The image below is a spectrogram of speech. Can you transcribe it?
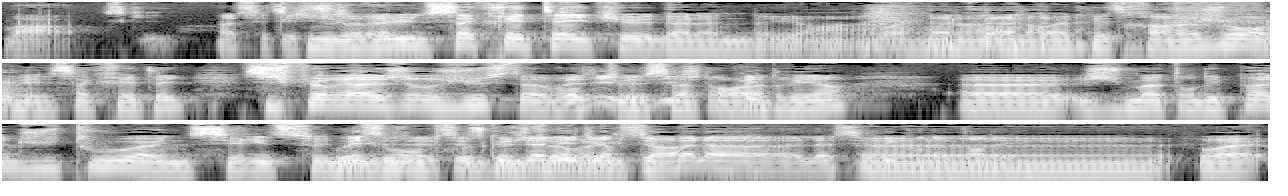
bah Ce qui, Ah, ce c'était qui nous a valu une sacrée take euh, d'Alan d'ailleurs. On, la, on la répétera un jour, mais sacrée take. Si je peux réagir juste avant de te laisser la parole. Adrien, euh, je m'attendais pas du tout à une série de ce Oui, niveau. c'est ce que j'allais dire. C'est Utah. pas la, la série qu'on attendait. Euh, ouais,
